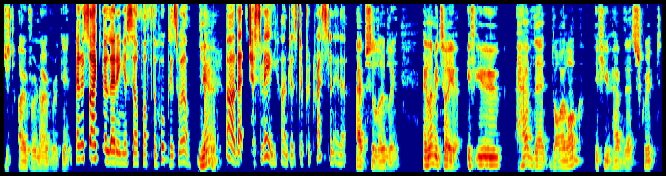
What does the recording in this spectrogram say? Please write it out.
just over and over again. And it's like you're letting yourself off the hook as well. Yeah. oh, that's just me. I'm just a procrastinator. Absolutely. And let me tell you, if you have that dialogue, if you have that script,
